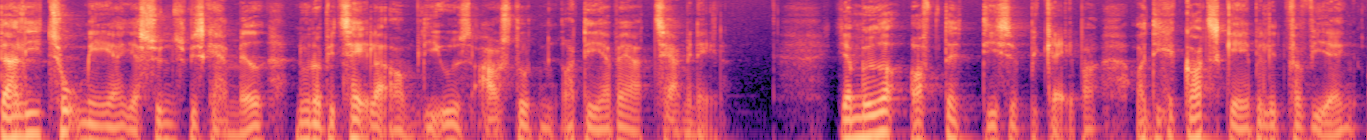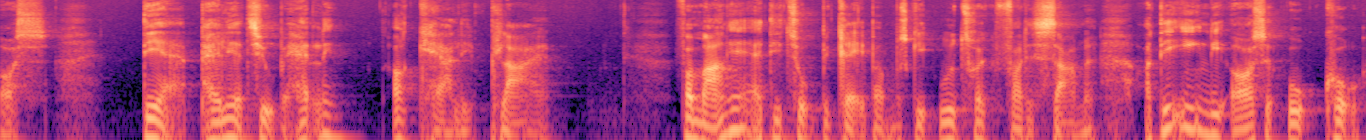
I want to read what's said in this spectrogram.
Der er lige to mere, jeg synes, vi skal have med, nu når vi taler om livets afslutning og det at være terminal. Jeg møder ofte disse begreber, og de kan godt skabe lidt forvirring også. Det er palliativ behandling og kærlig pleje. For mange er de to begreber måske udtryk for det samme, og det er egentlig også ok,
